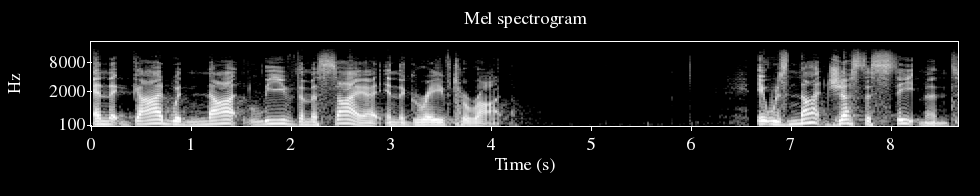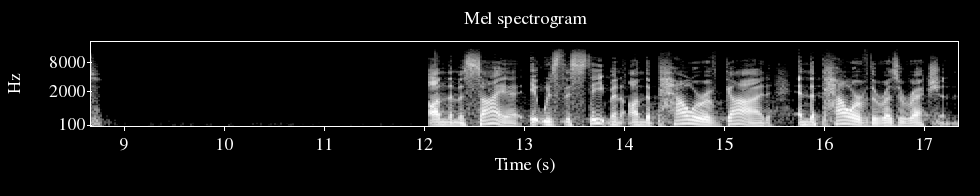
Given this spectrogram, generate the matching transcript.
and that God would not leave the Messiah in the grave to rot. It was not just a statement on the Messiah, it was the statement on the power of God and the power of the resurrection.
